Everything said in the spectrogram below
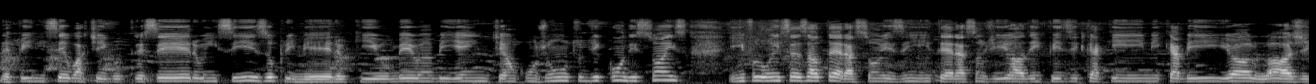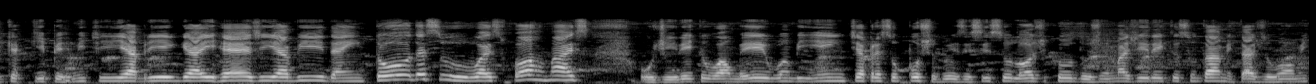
define em seu artigo 3 inciso 1 que o meio ambiente é um conjunto de condições, influências, alterações e interações de ordem física, química, química biológica que permite abriga e rege a vida em todas suas formas o direito ao meio ambiente é pressuposto do exercício lógico dos demais direitos fundamentais do homem,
